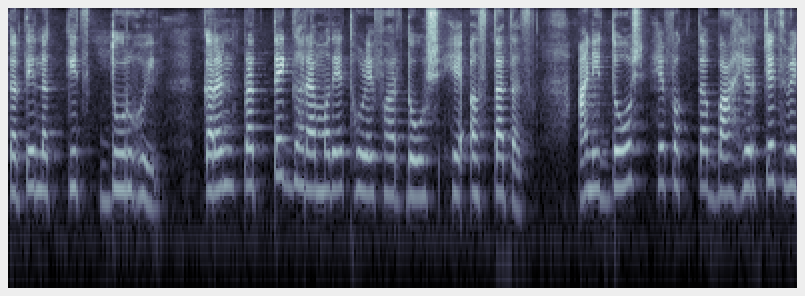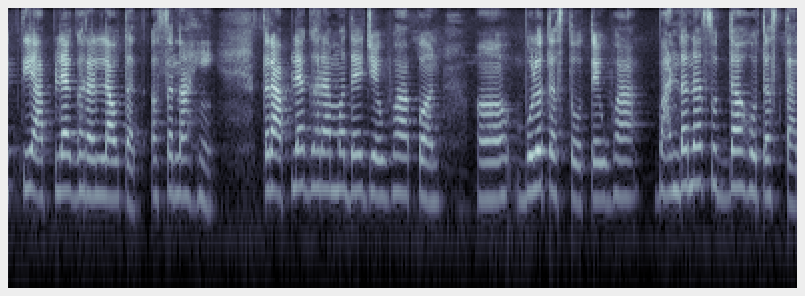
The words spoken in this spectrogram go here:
तर ते नक्कीच दूर होईल. कारण प्रत्येक घरामध्ये थोडेफार दोष हे असतातच. आणि दोष हे फक्त बाहेरचेच व्यक्ती आपल्या घराला लावतात असं नाही. तर आपल्या घरामध्ये जेव्हा आपण बोलत असतो तेव्हा भांडणंसुद्धा होत असतात.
